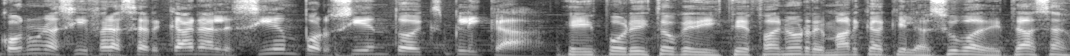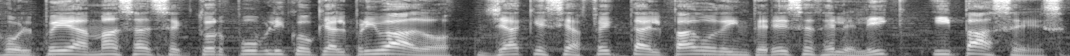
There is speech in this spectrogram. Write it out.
con una cifra cercana al 100%, explica. Es por esto que Di Stefano remarca que la suba de tasas golpea más al sector público que al privado, ya que se afecta el pago de intereses del ELIC y pases.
